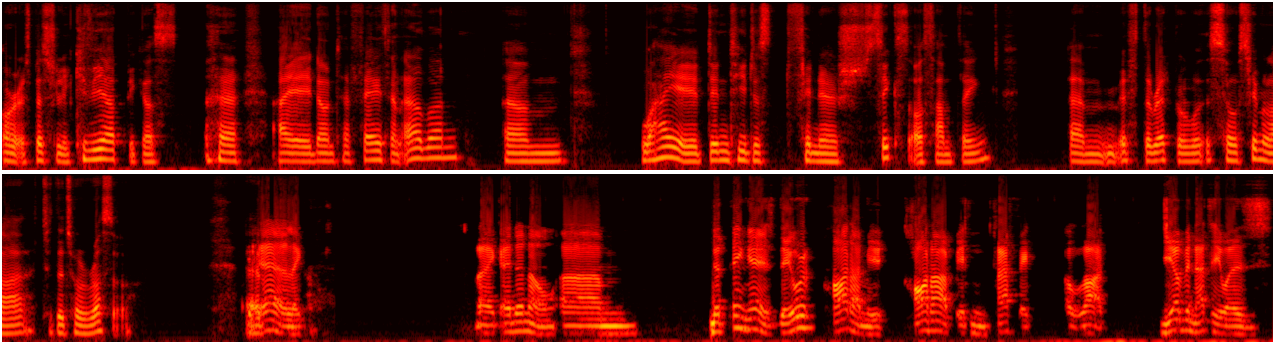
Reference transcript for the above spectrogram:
or especially Kvyat, because I don't have faith in Albon. Um, why didn't he just finish sixth or something? Um, if the Red Bull is so similar to the Toro Rosso. Uh, yeah, like like I don't know. Um, the thing is, they were caught up caught up in traffic a lot. Giovinazzi was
